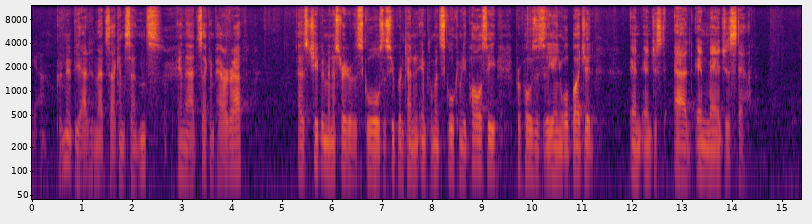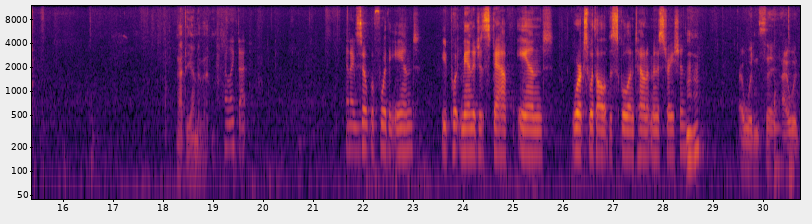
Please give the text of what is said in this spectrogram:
Yeah. Couldn't it be added in that second sentence, in that second paragraph? As chief administrator of the schools, the superintendent implements school committee policy, proposes the annual budget, and, and just add, and manages staff. At the end of it. I like that. And I, So before the "and," you'd put manages staff and works with all of the school and town administration? Mm-hmm. I wouldn't say, I would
